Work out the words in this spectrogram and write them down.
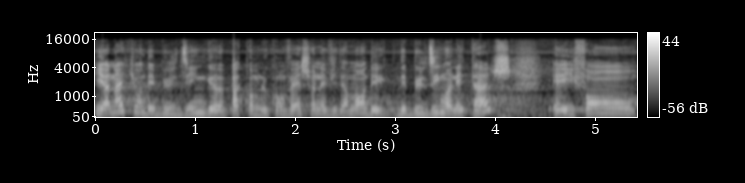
Il y en a qui ont des buildings, euh, pas comme le convention évidemment, des, buildings en étage, et ils font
